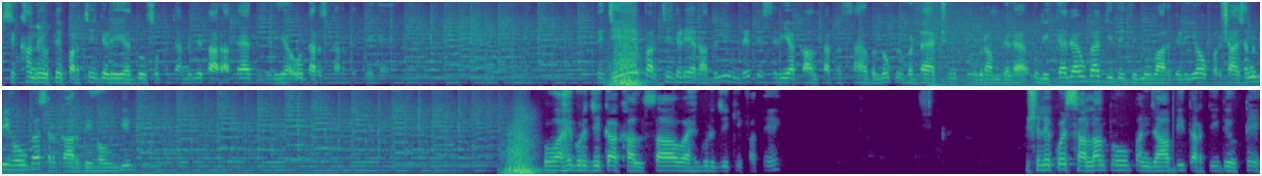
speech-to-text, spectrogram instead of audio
ਸਿੱਖਾਂ ਦੇ ਉੱਤੇ ਪਰਚੇ ਜਿਹੜੇ ਆ 295 ਧਾਰਾ ਤਹਿਤ ਜਿਹੜੇ ਆ ਉਹ ਦਰਜ ਕਰ ਦਿੱਤੇ ਗਏ। ਤੇ ਜੇ ਪਰਚੇ ਜਿਹੜੇ ਰੱਦ ਨਹੀਂ ਹੁੰਦੇ ਤੇ ਸ੍ਰੀ ਅਕਾਲ ਤਖਤ ਸਾਹਿਬ ਵੱਲੋਂ ਕੋਈ ਵੱਡਾ ਐਕਸ਼ਨ ਪ੍ਰੋਗਰਾਮ ਜਿਹੜਾ ਹੈ ਉਹ ਲਿਖਿਆ ਜਾਊਗਾ, ਜਿਹਦੇ ਜ਼ਿੰਮੇਵਾਰ ਜਿਹੜੀ ਆ ਉਹ ਪ੍ਰਸ਼ਾਸਨ ਵੀ ਹੋਊਗਾ, ਸਰਕਾਰ ਵੀ ਹੋਊਗੀ। ਵਾਹਿਗੁਰੂ ਜੀ ਕਾ ਖਾਲਸਾ, ਵਾਹਿਗੁਰੂ ਜੀ ਕੀ ਫਤਿਹ। ਪਿਛਲੇ ਕੁਝ ਸਾਲਾਂ ਤੋਂ ਪੰਜਾਬ ਦੀ ਧਰਤੀ ਦੇ ਉੱਤੇ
